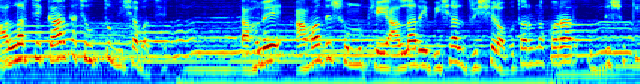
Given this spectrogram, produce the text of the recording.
আল্লাহর চেয়ে কার কাছে উত্তম হিসাব আছে? তাহলে আমাদের সম্মুখে আল্লাহর এই বিশাল দৃশ্যের অবতারণা করার উদ্দেশ্য কি?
